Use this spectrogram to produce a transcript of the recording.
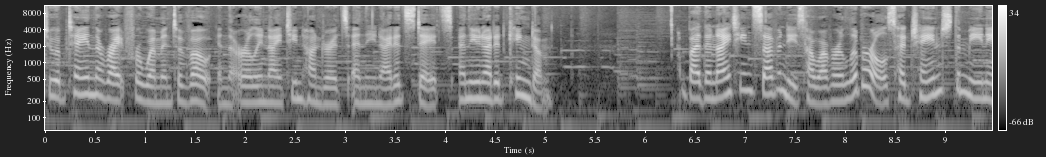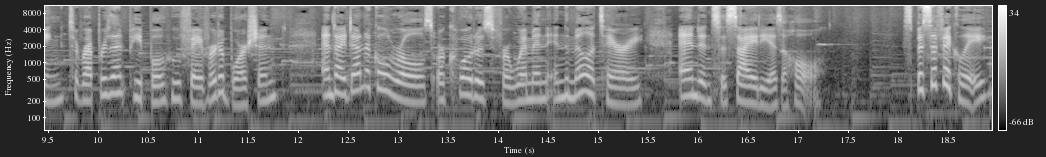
to obtain the right for women to vote in the early 1900s in the United States and the United Kingdom. By the 1970s, however, liberals had changed the meaning to represent people who favored abortion and identical roles or quotas for women in the military and in society as a whole. Specifically,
